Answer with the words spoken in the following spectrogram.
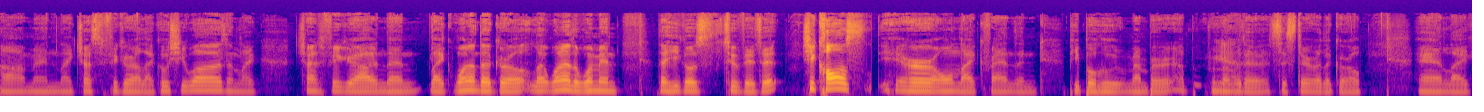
Um and like tries to figure out like who she was and like trying to figure out and then like one of the girl like one of the women that he goes to visit, she calls her own like friends and people who remember uh, remember Yeah. the sister or the girl and like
